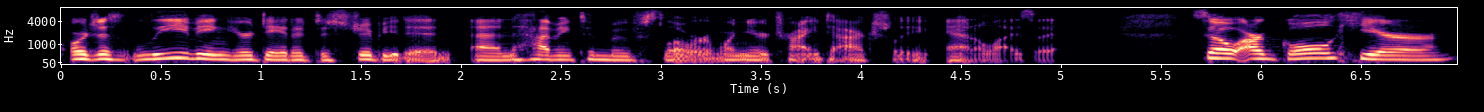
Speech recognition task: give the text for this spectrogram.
or just leaving your data distributed and having to move slower when you're trying to actually analyze it. So our goal here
